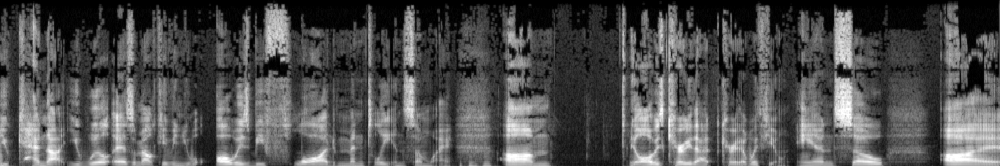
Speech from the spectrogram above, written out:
You cannot. You will as a Malkavian, you will always be flawed mentally in some way. Um, you'll always carry that carry that with you, and so, uh,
